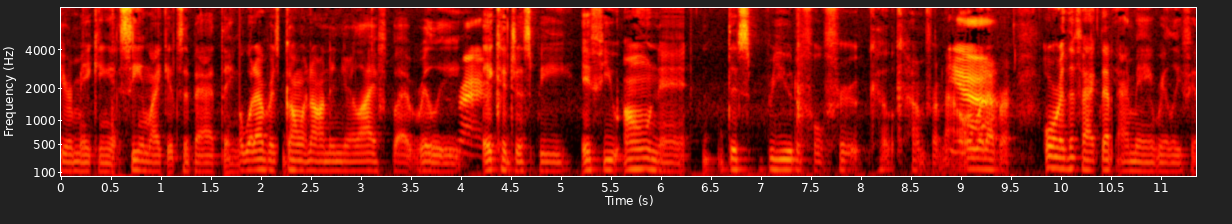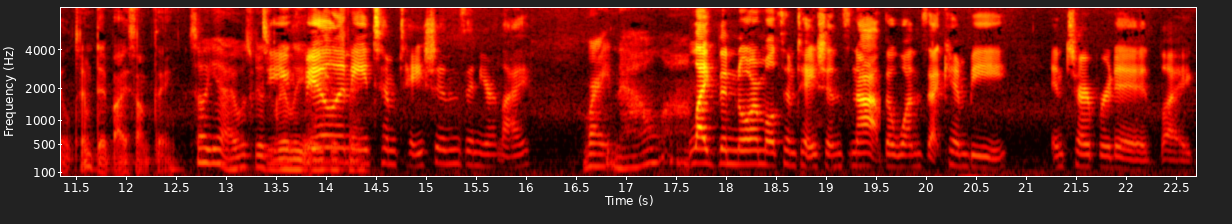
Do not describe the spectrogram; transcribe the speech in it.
you're making it seem like it's a bad thing or whatever's going on in your life but really Right. it could just be if you own it this beautiful fruit could come from that or whatever or the fact that i may really feel tempted by something so yeah it was just Do you really feel interesting. any temptations in your life? Right now um, Like the normal temptations, not the ones that can be interpreted like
